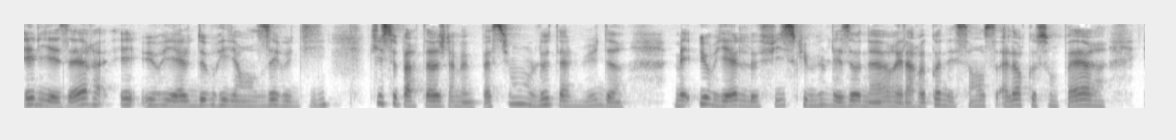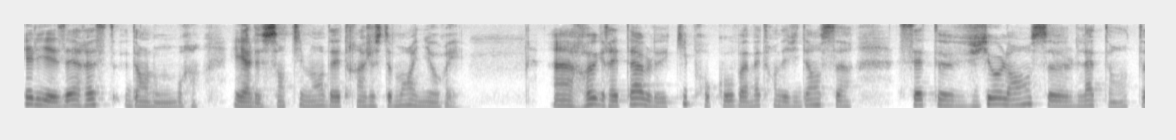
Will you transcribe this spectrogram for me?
Eliezer et Uriel, deux brillants érudits qui se partagent la même passion, le Talmud. Mais Uriel, le fils, cumule les honneurs et la reconnaissance alors que son père, Eliezer, reste dans l'ombre et a le sentiment d'être injustement ignoré. Un regrettable quiproquo va mettre en évidence cette violence latente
